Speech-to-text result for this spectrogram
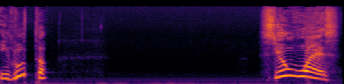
injusto? Si un juez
